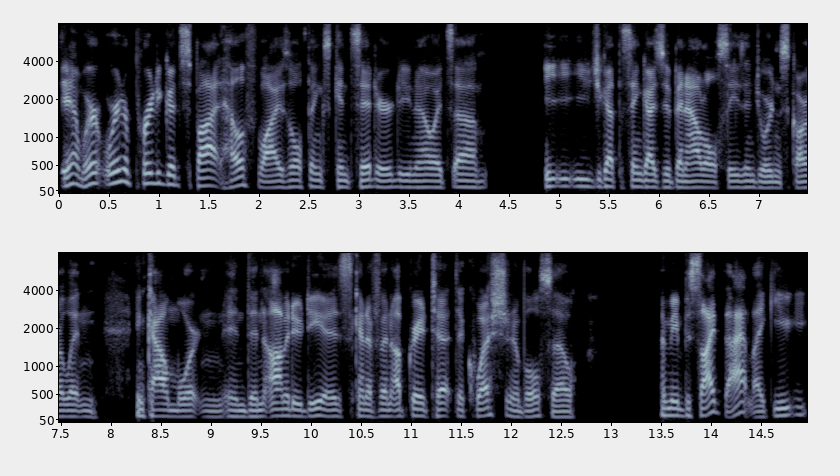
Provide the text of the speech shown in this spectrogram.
Yeah, we're we're in a pretty good spot health wise, all things considered. You know, it's um you, you got the same guys who've been out all season, Jordan Scarlett and, and Kyle Morton, and then Amadou Diaz, kind of an upgrade to, to questionable. So, I mean, beside that, like you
